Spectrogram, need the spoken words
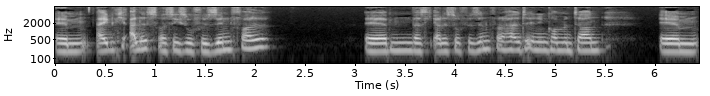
Ähm, eigentlich alles, was ich so für sinnvoll, ähm, was ich alles so für sinnvoll halte in den Kommentaren, ähm,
